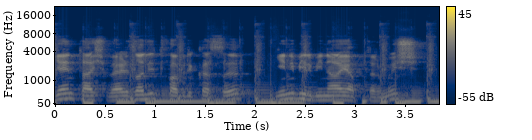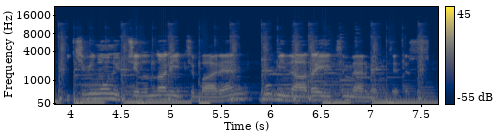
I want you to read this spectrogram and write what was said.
Gentaş Verzalit Fabrikası yeni bir bina yaptırmış, 2013 yılından itibaren bu binada eğitim vermektedir.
